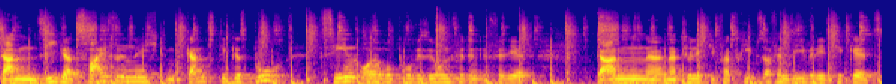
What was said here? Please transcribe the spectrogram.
Dann Sieger Zweifel nicht, ein ganz dickes Buch, 10 Euro Provision für den Affiliate. Dann äh, natürlich die Vertriebsoffensive, die Tickets.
